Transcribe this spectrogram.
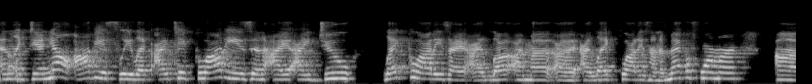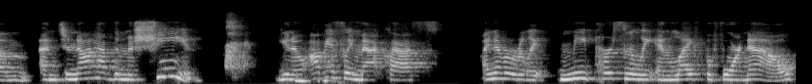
And like Danielle, obviously, like I take Pilates and I, I do like Pilates. I, I love, I'm a, I, I like Pilates on a megaformer. Um, and to not have the machine, you know, obviously mat class, I never really, me personally in life before now,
